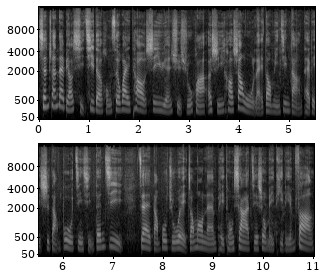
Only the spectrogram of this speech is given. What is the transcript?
身穿代表喜气的红色外套，市议员许淑华二十一号上午来到民进党台北市党部进行登记，在党部主委张茂南陪同下接受媒体联访。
